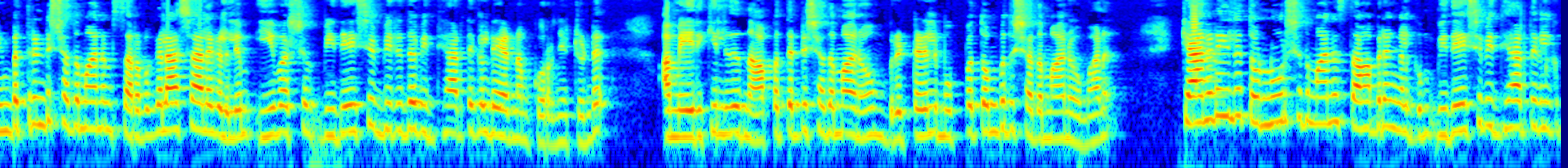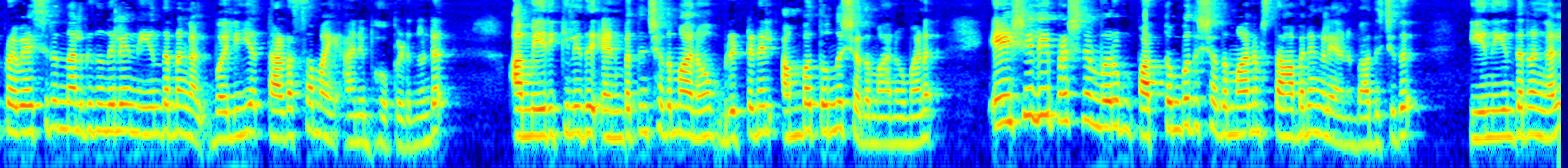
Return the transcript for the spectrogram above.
എൺപത്തിരണ്ട് ശതമാനം സർവകലാശാലകളിലും ഈ വർഷം വിദേശ ബിരുദ വിദ്യാർത്ഥികളുടെ എണ്ണം കുറഞ്ഞിട്ടുണ്ട്. അമേരിക്കയിൽ ഇത് നാൽപ്പത്തെട്ട് ശതമാനവും ബ്രിട്ടനിൽ മുപ്പത്തൊമ്പത് ശതമാനവുമാണ്. കാനഡയിലെ തൊണ്ണൂറ് ശതമാനം സ്ഥാപനങ്ങൾക്കും വിദേശ വിദ്യാർത്ഥികൾക്ക് പ്രവേശനം നൽകുന്നതിലെ നിയന്ത്രണങ്ങൾ വലിയ തടസ്സമായി അനുഭവപ്പെടുന്നുണ്ട്. അമേരിക്കയിൽ ഇത് എൺപത്തഞ്ച് ശതമാനവും ബ്രിട്ടനിൽ അമ്പത്തൊന്ന് ശതമാനവുമാണ്. ഏഷ്യയിൽ ഈ പ്രശ്നം വെറും പത്തൊമ്പത് ശതമാനം സ്ഥാപനങ്ങളെയാണ് ബാധിച്ചത്. ഈ നിയന്ത്രണങ്ങൾ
